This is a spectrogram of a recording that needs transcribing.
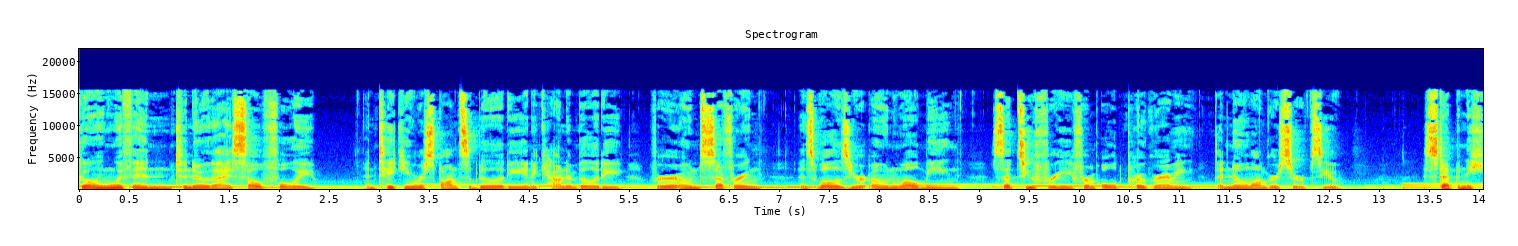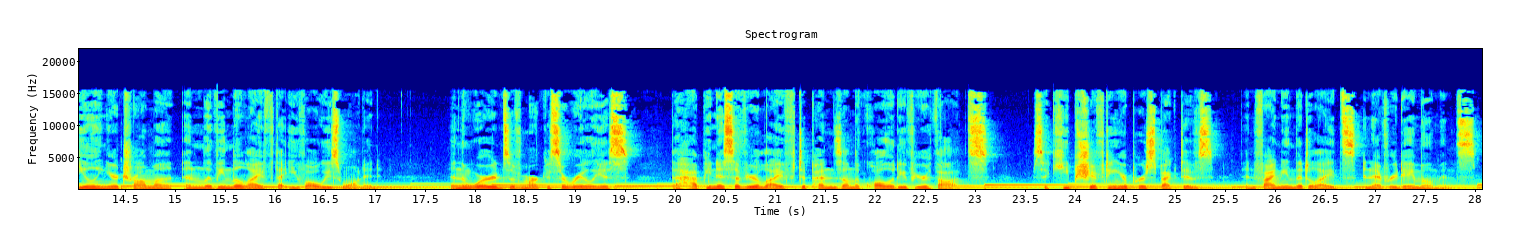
Going within to know thyself fully and taking responsibility and accountability for your own suffering as well as your own well being sets you free from old programming that no longer serves you. Step into healing your trauma and living the life that you've always wanted. In the words of Marcus Aurelius, the happiness of your life depends on the quality of your thoughts, so keep shifting your perspectives and finding the delights in everyday moments.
